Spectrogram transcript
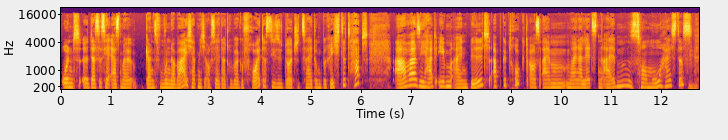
Und äh, das ist ja erstmal ganz wunderbar. Ich habe mich auch sehr darüber gefreut, dass die Süddeutsche Zeitung berichtet hat. Aber sie hat eben ein Bild abgedruckt aus einem meiner letzten Alben, Sans Mot heißt es. Mhm.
